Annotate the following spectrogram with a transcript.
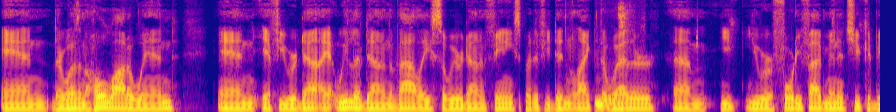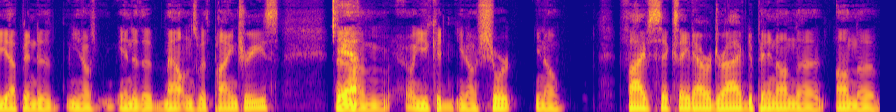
and there wasn't a whole lot of wind. And if you were down, we lived down in the valley, so we were down in Phoenix. But if you didn't like the mm-hmm. weather, um, you you were 45 minutes. You could be up into you know into the mountains with pine trees. Yeah. Um, you could you know short you know five, six, eight hour drive depending on the on the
